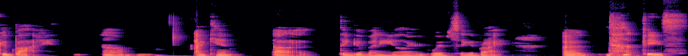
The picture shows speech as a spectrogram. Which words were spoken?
Goodbye. Um I can't uh think of any other way to say goodbye. Uh, peace.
